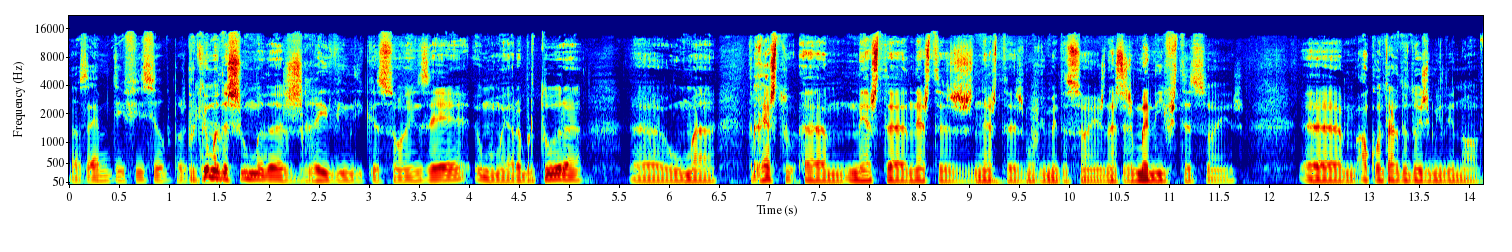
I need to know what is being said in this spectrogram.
não sei, é muito difícil. Porque, porque uma, das, uma das reivindicações é uma maior abertura uma. De resto, eh, nesta, nestas, nestas movimentações, nestas manifestações, eh, ao contrário de 2009,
